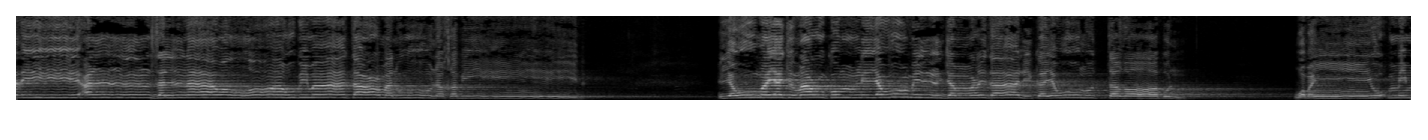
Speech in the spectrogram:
الذي أنزلنا والله بما تعملون خبير. يوم يجمعكم ليوم الجمع ذلك يوم التغاب ومن يؤمن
